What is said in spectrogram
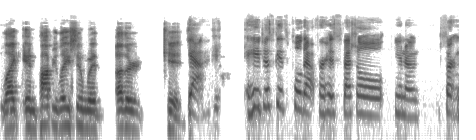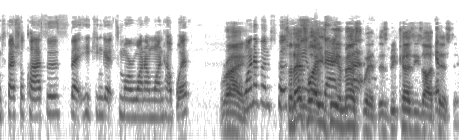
like in population with other kids? Yeah. He just gets pulled out for his special, you know, certain special classes that he can get some more one-on-one help with. Right. One of them supposed So to that's be why he's that, being messed uh, with is because he's autistic.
